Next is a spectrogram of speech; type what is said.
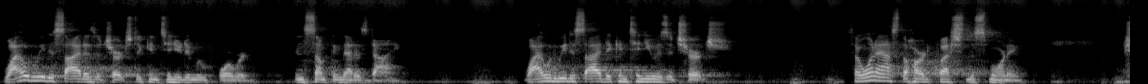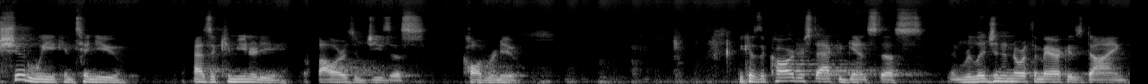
Why would we decide as a church to continue to move forward in something that is dying? Why would we decide to continue as a church? So I want to ask the hard question this morning Should we continue as a community of followers of Jesus called Renew? Because the cards are stacked against us, and religion in North America is dying.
